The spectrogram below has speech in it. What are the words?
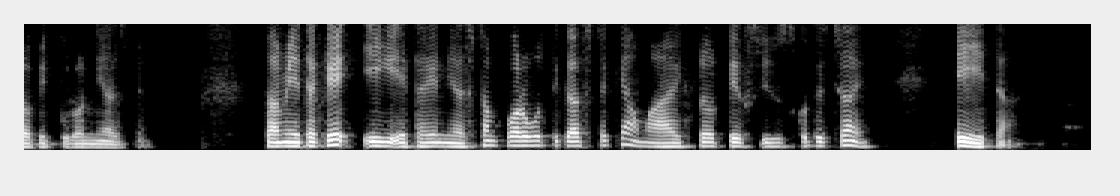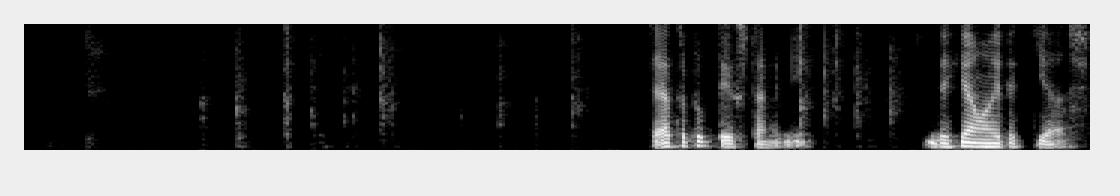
টপিকগুলো নিয়ে আসবেন। তো আমি এটাকে, এই, এটাকে নিয়ে আসলাম। পরবর্তী কাজটাকে আমার আরেকটা টেক্সট ইউজ করতে চাই, এইটা। এতটুকু টেক্সট আমি নিই। দেখি আমার এটা কি আসে।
